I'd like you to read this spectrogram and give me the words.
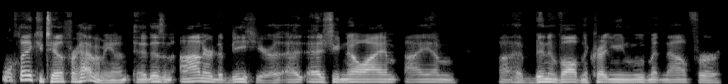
Well, thank you, Taylor, for having me. And it is an honor to be here. As you know, I am I am uh, have been involved in the credit union movement now for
